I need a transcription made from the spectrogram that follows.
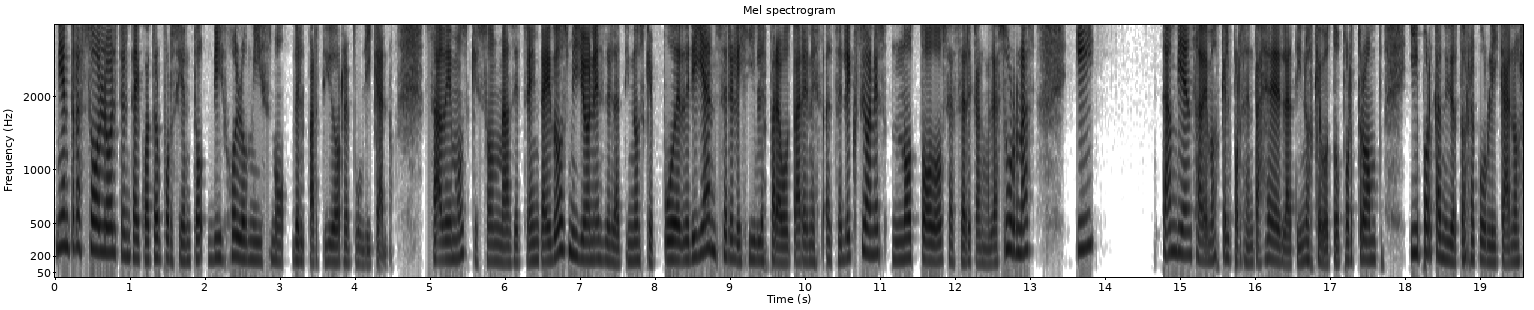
mientras solo el 34% dijo lo mismo del Partido Republicano. Sabemos que son más de 32 millones de latinos que podrían ser elegibles para votar en estas elecciones, no todos se acercan a las urnas y también sabemos que el porcentaje de latinos que votó por Trump y por candidatos republicanos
